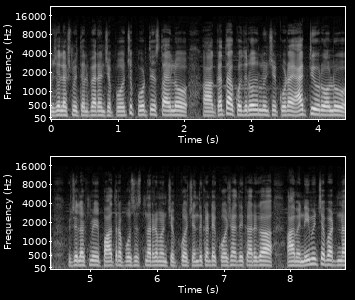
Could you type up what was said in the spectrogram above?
విజయలక్ష్మి తెలిపారని చెప్పవచ్చు. పూర్తి స్థాయిలో గత కొద్ది రోజుల నుంచి కూడా యాక్టివ్ రోలు విజయలక్ష్మి లక్ష్మి పాత్ర పోషిస్తున్నారని మనం చెప్పుకోవచ్చు. ఎందుకంటే కోశాధికారిగా ఆమె నియమించబడిన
